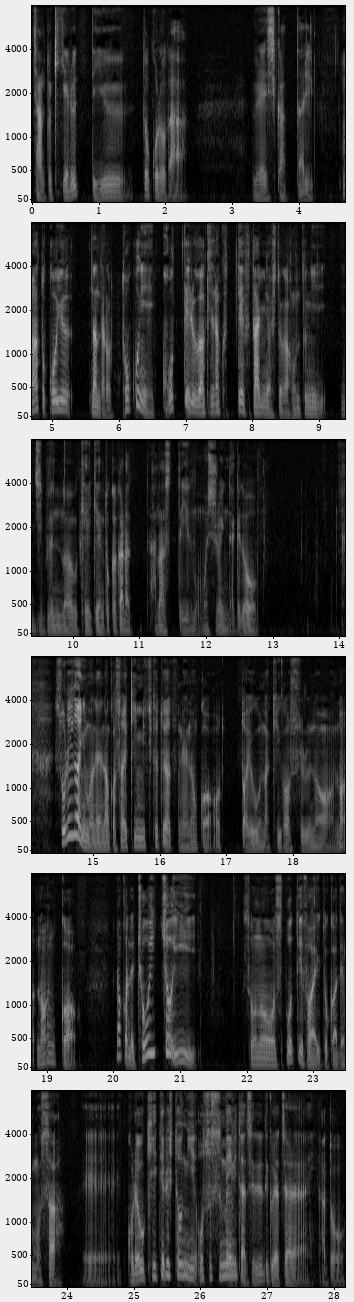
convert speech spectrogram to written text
ちゃんと聞けるっていうところが嬉しかったり、まあ、あとこういうなんだろう特に凝ってるわけじゃなくって2人の人が本当に自分の経験とかから話すっていうのも面白いんだけどそれ以外にもねなんか最近見つけたやつねなんかあったような気がするな。ななんかなんかねちょいちょいその Spotify とかでもさ、えーこれを聞いてる人におすすめみたいなやつで出てくるやつじゃない？あと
